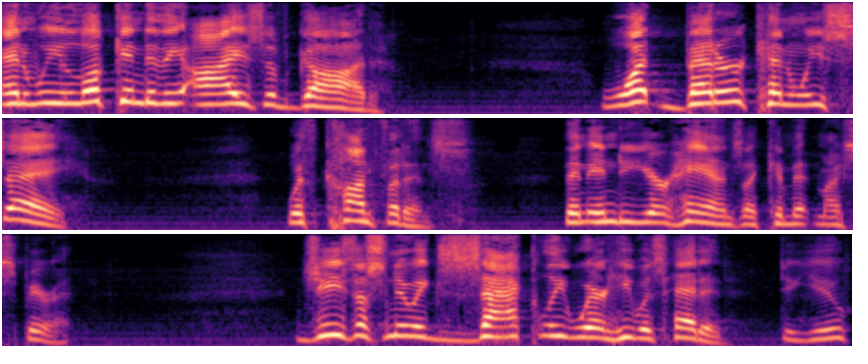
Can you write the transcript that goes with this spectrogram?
and we look into the eyes of God, what better can we say with confidence than into your hands I commit my spirit? Jesus knew exactly where he was headed. Do you?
